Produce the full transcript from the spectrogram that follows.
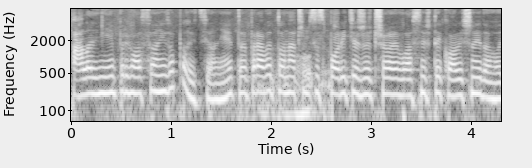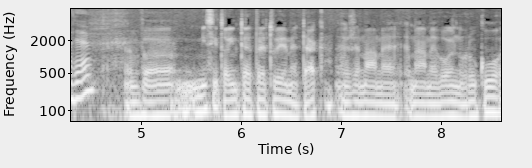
Ale nie pri hlasovaní s opozíciou, nie? To je práve to, na čom sa sporíte, že čo je vlastne v tej koaličnej dohode? V, my si to interpretujeme tak, že máme, máme voľnú ruku.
